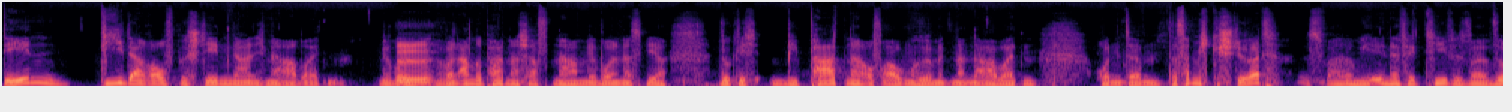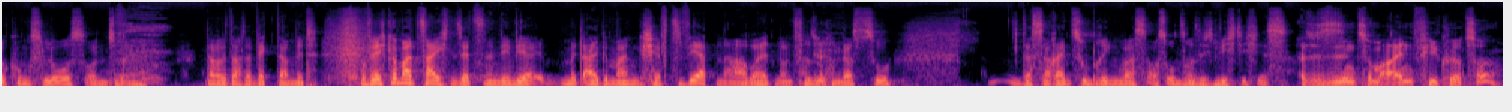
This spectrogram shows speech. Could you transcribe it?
denen, die darauf bestehen, gar nicht mehr arbeiten. Wir wollen, mhm. wir wollen andere Partnerschaften haben. Wir wollen, dass wir wirklich wie Partner auf Augenhöhe miteinander arbeiten. Und ähm, das hat mich gestört. Es war irgendwie ineffektiv, es war wirkungslos und äh, da haben wir gesagt, weg damit. Und vielleicht können wir ein Zeichen setzen, indem wir mit allgemeinen Geschäftswerten arbeiten und versuchen, das zu, das da reinzubringen, was aus unserer Sicht wichtig ist. Also sie sind zum einen viel kürzer,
